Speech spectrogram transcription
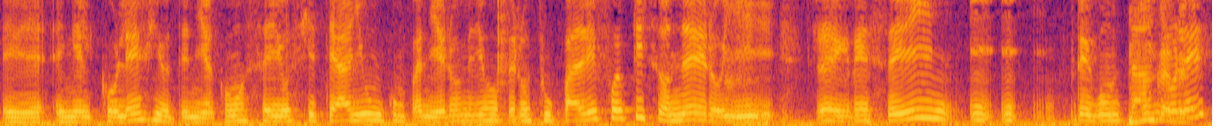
eh, en el colegio, tenía como seis o siete años, un compañero me dijo, pero tu padre fue prisionero y regresé y, preguntándoles...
